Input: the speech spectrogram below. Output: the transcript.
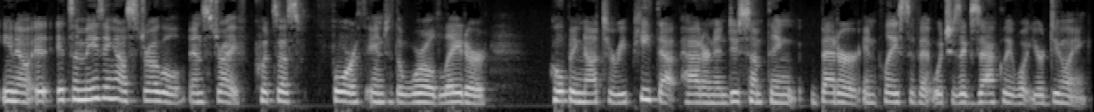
you know, it, it's amazing how struggle and strife puts us forth into the world later, hoping not to repeat that pattern and do something better in place of it, which is exactly what you're doing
